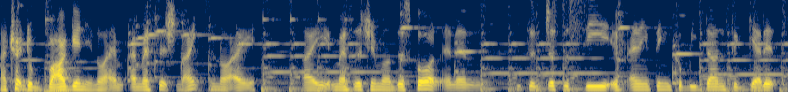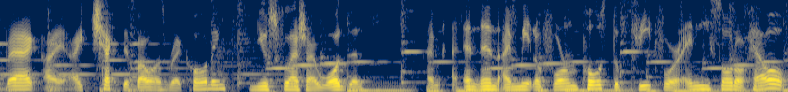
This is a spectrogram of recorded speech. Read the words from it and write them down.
I tried to bargain, you know. I, I messaged Knights, you know. I I messaged him on Discord, and then to, just to see if anything could be done to get it back. I, I checked if I was recording. Newsflash, I wasn't. I, and then I made a forum post to plead for any sort of help.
